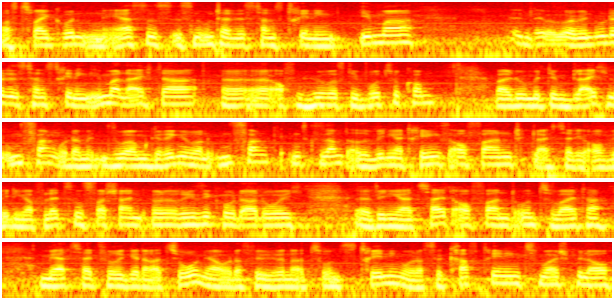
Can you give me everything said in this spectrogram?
Aus zwei Gründen. Erstens ist ein Unterdistanztraining immer oder mit Unterdistanztraining immer leichter äh, auf ein höheres Niveau zu kommen, weil du mit dem gleichen Umfang oder mit so einem geringeren Umfang insgesamt, also weniger Trainingsaufwand, gleichzeitig auch weniger Verletzungsrisiko dadurch, äh, weniger Zeitaufwand und so weiter, mehr Zeit für Regeneration, ja, oder für Regenerationstraining oder für Krafttraining zum Beispiel auch,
